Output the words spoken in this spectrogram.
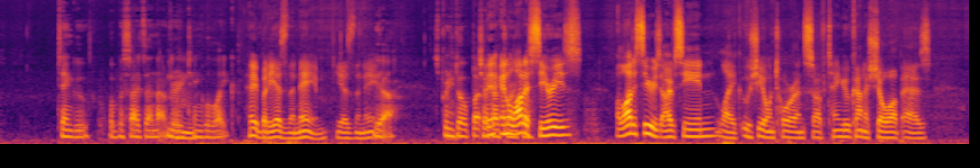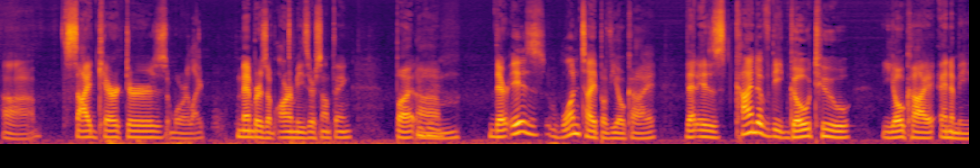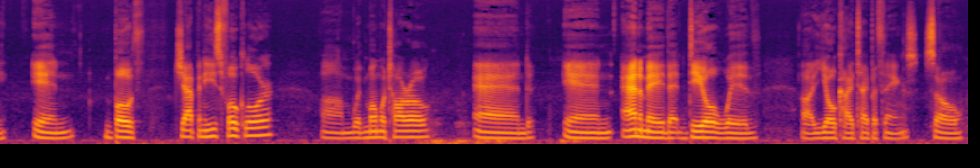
Tengu, but besides that, not very Mhm. Tengu-like. Hey, but he has the name. He has the name. Yeah, it's pretty dope. But Check in, out in a lot of series, a lot of series I've seen, like Ushio and Tora and stuff, Tengu kind of show up as uh, side characters or like members of armies or something. But Mhm. um, there is one type of yokai that is kind of the go-to yokai enemy in both Japanese folklore um, with Momotaro and in anime that deal with uh, yokai type of things. So,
